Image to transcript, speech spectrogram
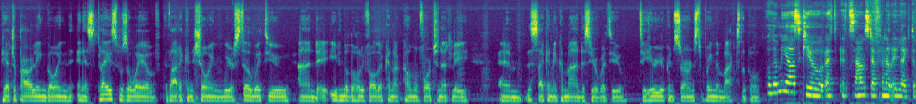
Pietro Parolin going in his place was a way of the Vatican showing we are still with you. And even though the Holy Father cannot come, unfortunately, um, the second in command is here with you to hear your concerns, to bring them back to the Pope. Well, let me ask you it, it, sounds definitely like the,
